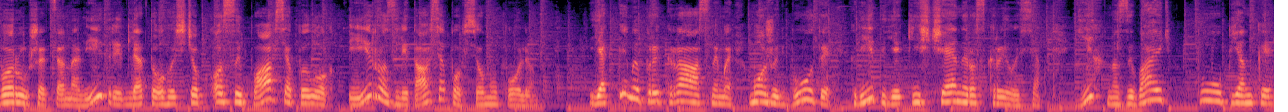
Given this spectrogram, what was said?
ворушаться на вітрі для того, щоб осипався пилок і розлітався по всьому полю. Якими прекрасними можуть бути квіти, які ще не розкрилися. Їх називають пуп'янки.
